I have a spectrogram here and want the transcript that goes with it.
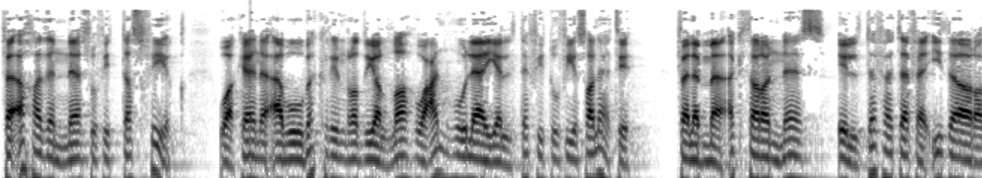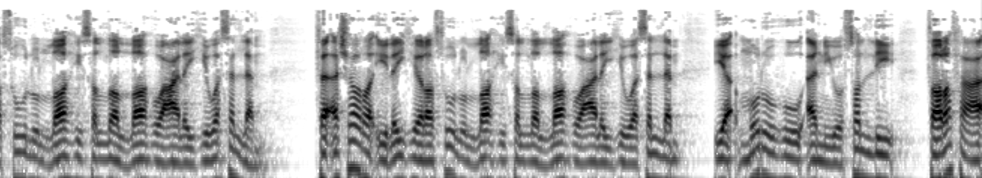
فأخذ الناس في التصفيق وكان أبو بكر رضي الله عنه لا يلتفت في صلاته فلما أكثر الناس التفت فإذا رسول الله صلى الله عليه وسلم فأشار إليه رسول الله صلى الله عليه وسلم يأمره أن يصلي فرفع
